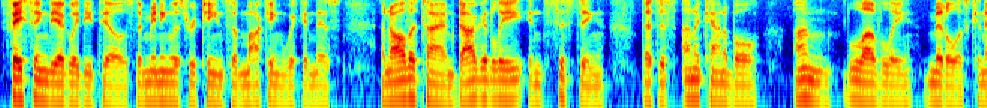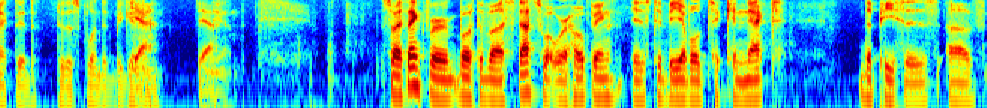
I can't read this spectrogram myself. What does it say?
facing the ugly details, the meaningless routines of mocking wickedness, and all the time doggedly insisting that this unaccountable, unlovely middle is connected to the splendid beginning. Yeah. Yeah. The end. so I think for both of us, that's what we're hoping is to be able to connect the pieces of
